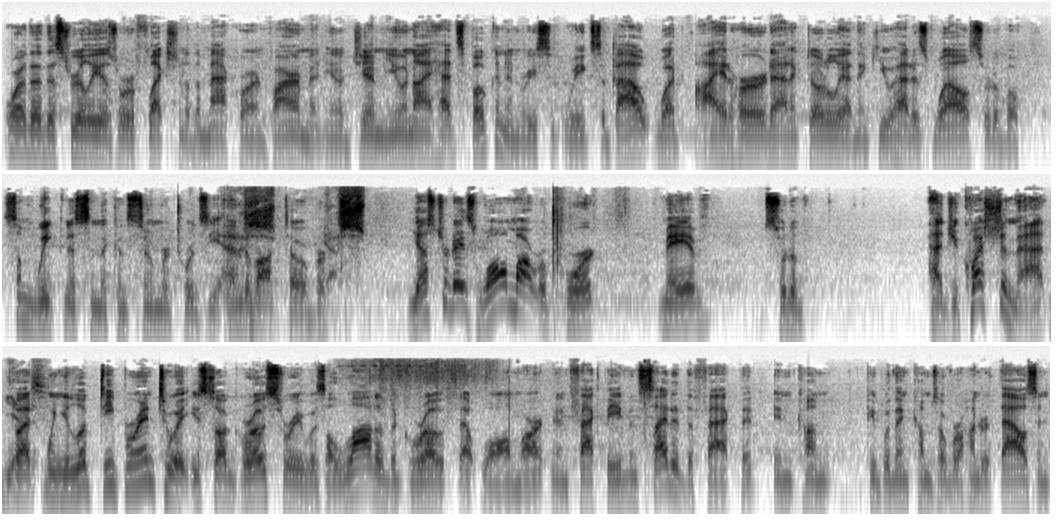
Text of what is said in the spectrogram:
whether this really is a reflection of the macro environment. You know, Jim, you and I had spoken in recent weeks about what I had heard anecdotally. I think you had as well, sort of a, some weakness in the consumer towards the end yes. of October. Yes. Yesterday's Walmart report may have sort of had you question that, yes. but when you look deeper into it, you saw grocery was a lot of the growth at Walmart. And in fact, they even cited the fact that income people with incomes over 100,000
